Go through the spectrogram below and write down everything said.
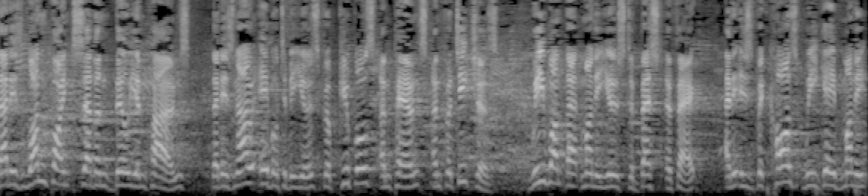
That is 1.7 billion pounds that is now able to be used for pupils and parents and for teachers. We want that money used to best effect, and it is because we gave money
